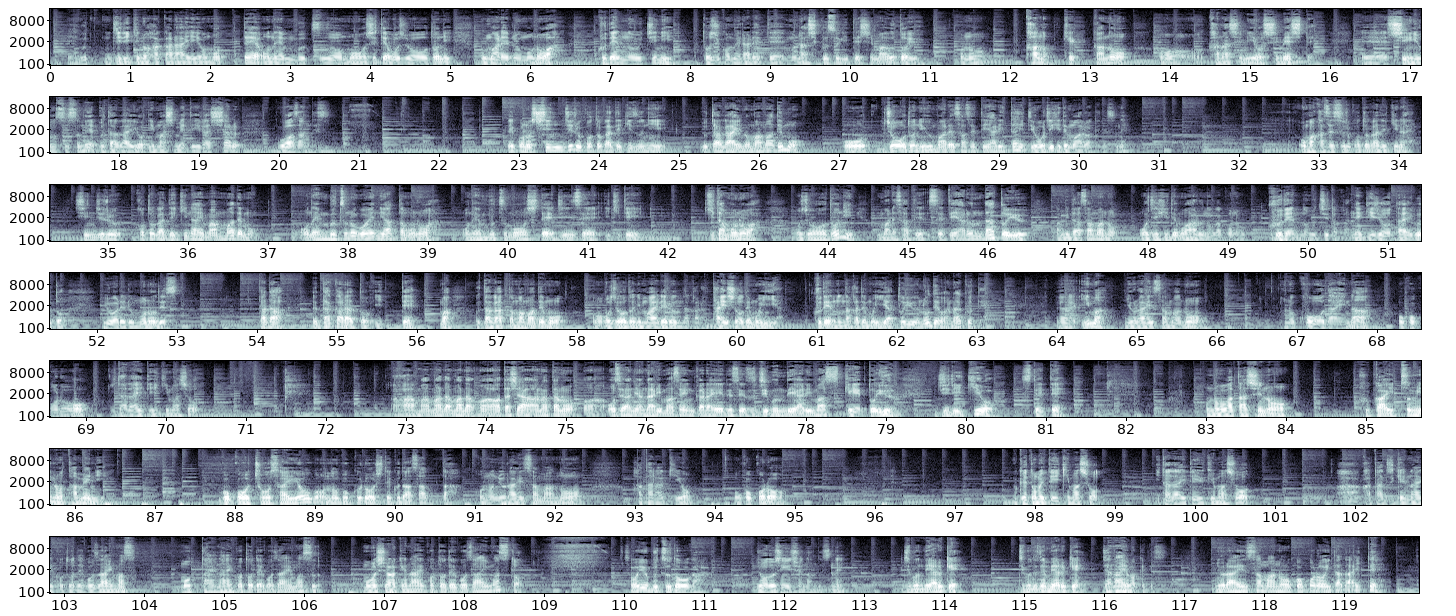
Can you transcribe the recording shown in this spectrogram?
自力の計らいを持ってお念仏を申してお浄土に生まれるものは口伝のうちに閉じ込められて虚しく過ぎてしまうというこのかの結果の悲しみを示して、えー、真を進め疑いを戒めていらっしゃるご和さんです。でこの信じることができずに疑いのままでもを浄土に生まれさせてやりたいというお慈悲でもあるわけですね。お任せすることができない信じることができないまんまでもお念仏のご縁にあったものはお念仏申して人生生きてきたものはお浄土に生まれさせてやるんだという阿弥陀様のお慈悲でもあるのがこの口伝のうちとかね儀仗大具と言われるものです。ただだからといってまあ疑ったままでもお浄土に参れるんだから対象でもいいや口伝の中でもいいやというのではなくて今如来様のこの広大なお心をいただいていきましょう。ああまあまだまだ、まあ、私はあなたのお世話にはなりませんからええでせず自分でやりますけという自力を捨ててこの私の深い罪のために五行調査用語のご苦労してくださったこの如来様の働きをお心を受け止めていきましょう。いただいていきましょう。ああかたじけないことでございます。もったいないことでございます。申し訳ないことでございますと。そういう仏道が浄土真宗なんですね。自分でやるけ自分で全部やるけじゃないわけです。如来様のお心をいただいて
